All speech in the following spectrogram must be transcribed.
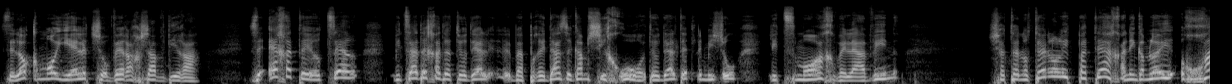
זה לא כמו ילד שעובר עכשיו דירה. זה איך אתה יוצר, מצד אחד אתה יודע, בפרידה זה גם שחרור, אתה יודע לתת למישהו לצמוח ולהבין שאתה נותן לו להתפתח. אני גם לא אוכל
